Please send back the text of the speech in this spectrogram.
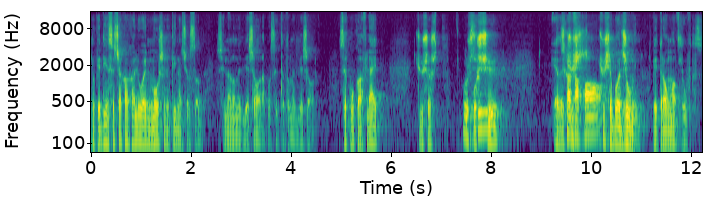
nuk e dinë se çka ka kalu ai në moshën e tina që osht sot, si nëntëmbëdhjetë vjeçar apo si tetëmbëdhjetë vjeçar, se ku ka flajt, qysh është ushqy, edhe qysh e bojë gjumin pej traumave të luftës.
